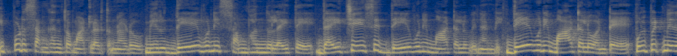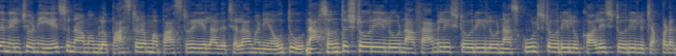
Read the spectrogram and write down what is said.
ఇప్పుడు సంఘంతో మాట్లాడుతున్నాడు. మీరు దేవుని సంబంధులైతే దయచేసి దేవుని మాటలు వినండి. దేవుని మాటలు అంటే పుల్పిట్ మీద నిల్చొని ఏసునామంలో పాస్టర్ అమ్మ పాస్టర్ అయ్యేలాగా చలామణి అవుతూ నా సొంత స్టోరీలు నా ఫ్యామిలీ స్టోరీలు నా స్కూల్ స్టోరీలు కాలేజ్ స్టోరీలు చెప్పడం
